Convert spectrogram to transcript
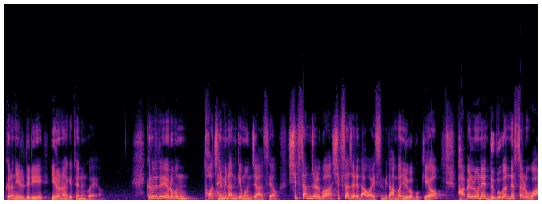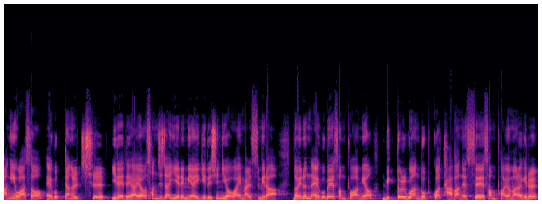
그런 일들이 일어나게 되는 거예요. 그런데 여러분 더 재미난 게 뭔지 아세요? 13절과 14절에 나와 있습니다. 한번 읽어볼게요. 바벨론의 느부갓네살 왕이 와서 애굽 땅을 칠 일에 대하여 선지자 예레미야에게 이르신 여호와의 말씀이라 너희는 애굽에 선포하며 믹돌과 높과 다바네스에 선포하여 말하기를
